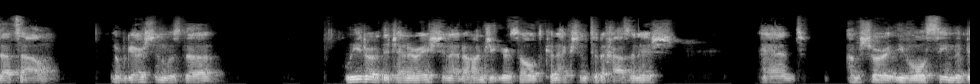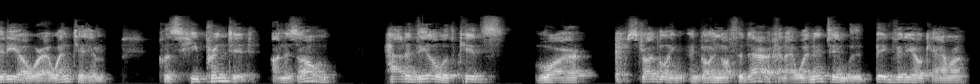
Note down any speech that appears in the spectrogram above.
Zatzal. Reb Gershon was the leader of the generation at 100 years old, connection to the Chazon Ish. And I'm sure you've all seen the video where I went to him because he printed on his own how to deal with kids who are struggling and going off the derech. And I went into him with a big video camera.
